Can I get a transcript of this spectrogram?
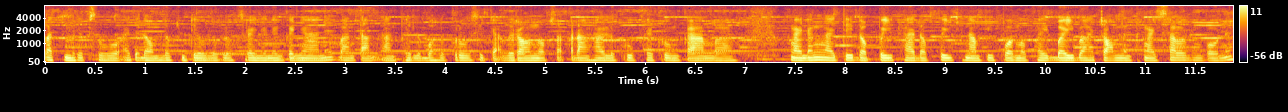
បាទជំរាបសួរអាយដាមលោកជំទាវលោកលោកស្រីនៅនឹងកញ្ញានេះបានតាមដានភេទរបស់លោកគ្រូសិច្ចវិរណនប់សក្តាហើយលោកគ្រូភេគ្រូកាមបាទថ្ងៃហ្នឹងថ្ងៃទី12ខែ12ឆ្នាំ2023បាទចំនឹងថ្ងៃសិលបងប្អូនណា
